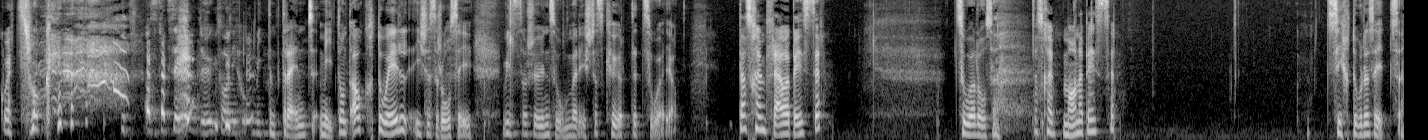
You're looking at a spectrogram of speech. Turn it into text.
gut zurück. Also du siehst, dort gehe ich mit dem Trend mit. Und aktuell ist es Rosé, weil es so schön Sommer ist. Das gehört dazu, ja. Das können Frauen besser? zuhören. Das könnte Männer besser? Sich durchsetzen.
